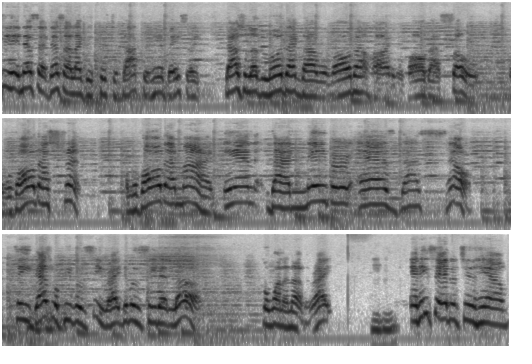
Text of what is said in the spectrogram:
See, and that's that's how I like the Christian doctrine here, basically. Thou shalt love the Lord thy God with all thy heart, and with all thy soul, and with all thy strength, and with all thy mind, and thy neighbor as thyself. See, that's what people see, right? They will see that love for one another, right? Mhm. And he said unto him,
